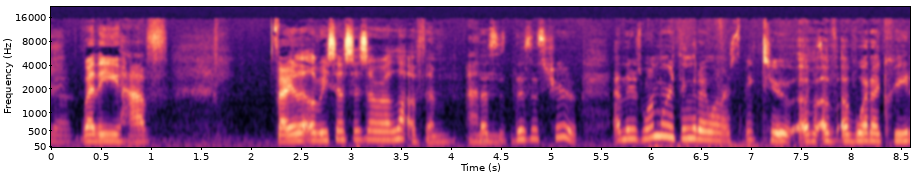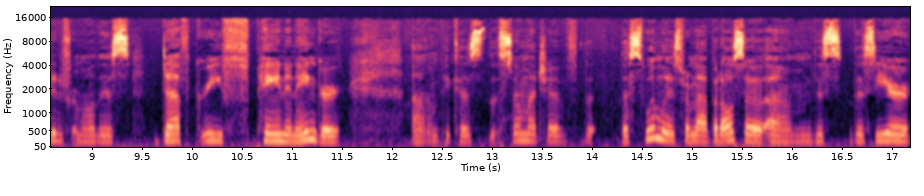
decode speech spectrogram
Yeah. whether you have very little resources or a lot of them. And This is, this is true. And there's one more thing that I want to speak to of, of, of what I created from all this death, grief, pain, and anger. Um, because so much of the, the swim was from that, but also um, this this year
